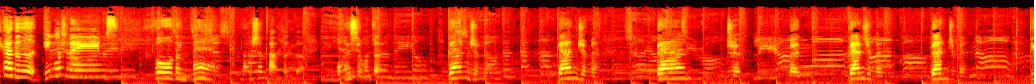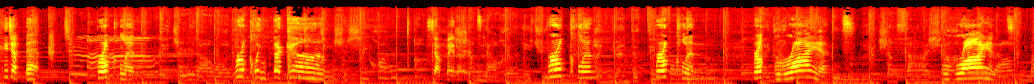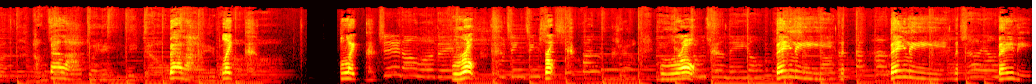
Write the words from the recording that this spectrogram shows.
一开头的 English names for the man 男生版本的，我很喜欢的 Benjamin Benjamin Benjamin Benjamin Benjamin，也可以叫 Ben Brooklyn Brooklyn Beckham 小贝的儿子 Brooklyn Brooklyn Brook Bryant Bryant. Bella. Bella. Blake. Blake. Broke. Broke. Broke. Bailey. Bailey. Bailey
